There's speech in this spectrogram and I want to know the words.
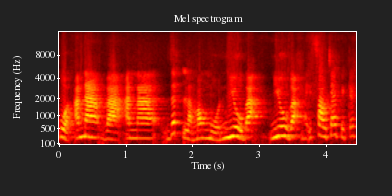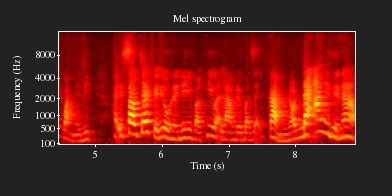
của Anna và Anna rất là mong muốn nhiều bạn, nhiều bạn hãy sao chép cái kết quả này đi. Hãy sao chép cái điều này đi và khi bạn làm được bạn sẽ cảm thấy nó đã như thế nào.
